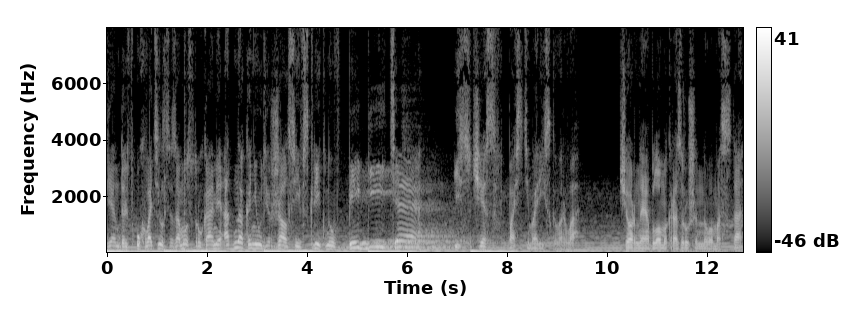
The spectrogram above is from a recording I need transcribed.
Гэндальф ухватился за мост руками, однако не удержался и, вскрикнув «Бегите!», исчез в пасти Марийского рва. Черный обломок разрушенного моста,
